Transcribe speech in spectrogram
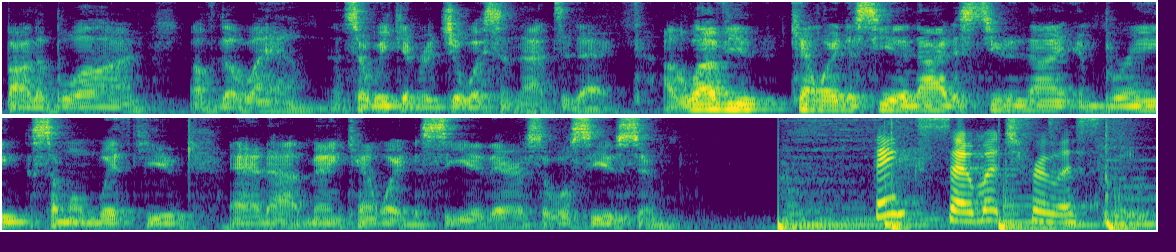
by the blood of the Lamb. And so we can rejoice in that today. I love you. Can't wait to see you tonight at student night and bring someone with you. And uh, man, can't wait to see you there. So we'll see you soon. Thanks so much for listening.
